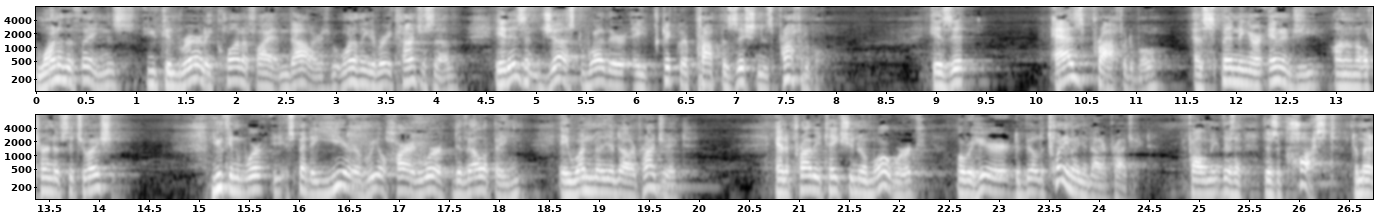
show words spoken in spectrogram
one of the things, you can rarely quantify it in dollars, but one of the things you're very conscious of, it isn't just whether a particular proposition is profitable. Is it as profitable as spending our energy on an alternative situation? You can work, spend a year of real hard work developing a $1 million project, and it probably takes you no more work over here to build a $20 million project. Follow me? There's a, there's a cost to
